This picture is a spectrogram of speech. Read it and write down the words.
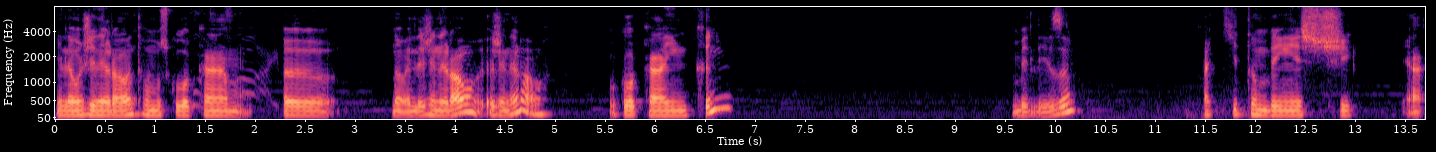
Ele é um general, então vamos colocar. ah, não, ele é general? É general. Vou colocar em Cunning. Beleza. Aqui também este. ah,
